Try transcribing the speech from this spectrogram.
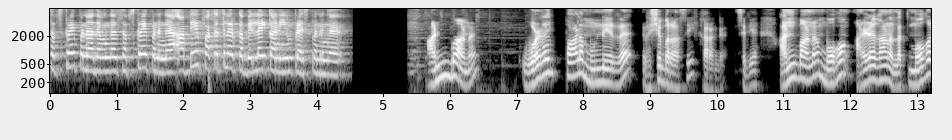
சப்ஸ்கிரைப் பண்ணாதவங்க சப்ஸ்கிரைப் பண்ணுங்க. அப்படியே பக்கத்துல இருக்க பெல் ஐக்கானையும் பிரஸ் பண்ணுங்க. அன்பான உழைப்பால முன்னேற ரிஷபராசிக்காரங்க சரியா? அன்பான முகம் அழகான லக் முக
